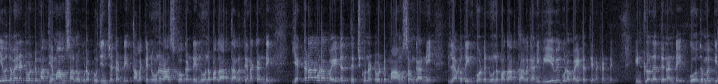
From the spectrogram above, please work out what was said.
ఏ విధమైనటువంటి మధ్య మాంసాలు కూడా భుజించకండి తలకి నూనె రాసుకోకండి నూనె పదార్థాలు తినకండి. ఎక్కడా కూడా బయట తెచ్చుకున్నటువంటి మాంసం కానీ లేకపోతే ఇంకోటి నూనె పదార్థాలు కానీ ఇవి ఏవి కూడా బయట తినకండి. ఇంట్లోనే తినండి. గోధుమకి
